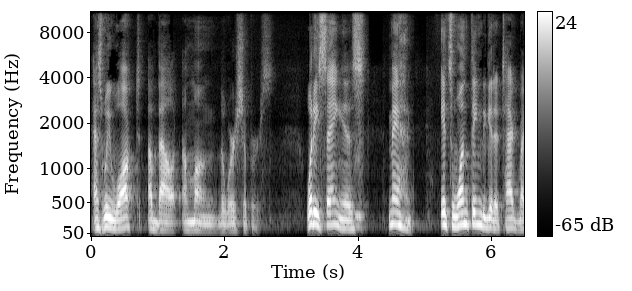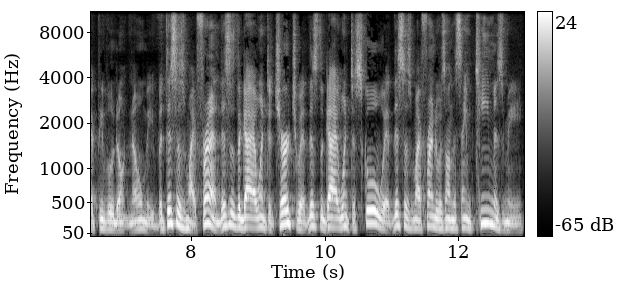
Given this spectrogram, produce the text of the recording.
as we walked about among the worshipers. What he's saying is, man, it's one thing to get attacked by people who don't know me, but this is my friend. This is the guy I went to church with. This is the guy I went to school with. This is my friend who was on the same team as me.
